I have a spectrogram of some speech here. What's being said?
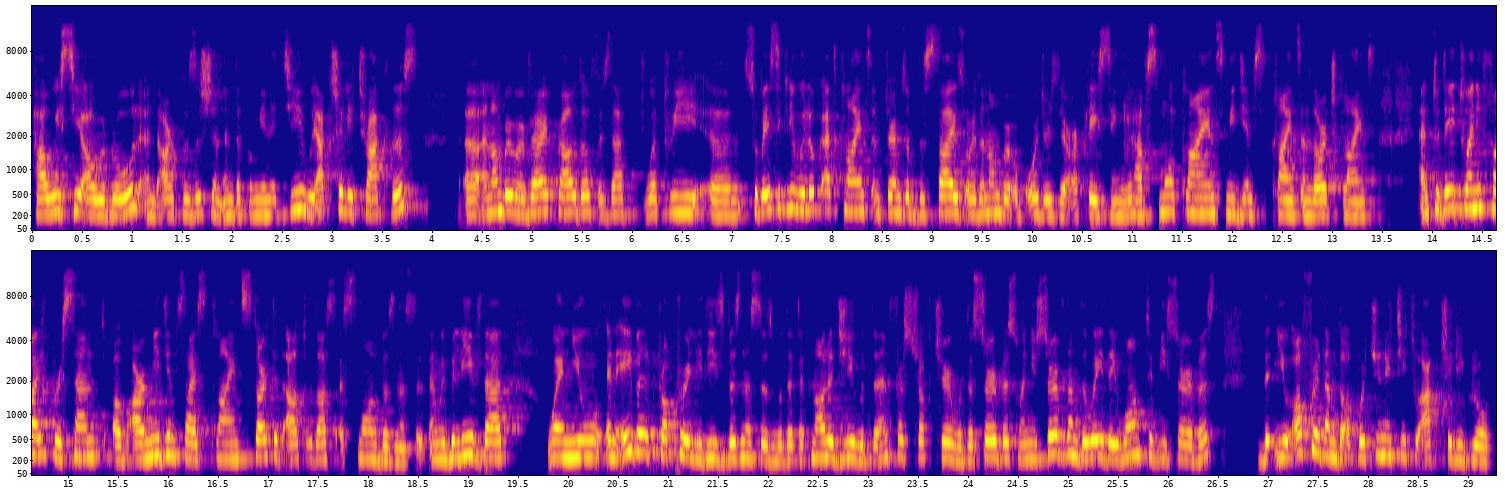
how we see our role and our position in the community. We actually track this. Uh, a number we're very proud of is that what we um, so basically we look at clients in terms of the size or the number of orders they are placing. We have small clients medium clients and large clients. And today 25% of our medium sized clients started out with us as small businesses. And we believe that when you enable properly these businesses with the technology with the infrastructure with the service when you serve them the way they want to be serviced you offer them the opportunity to actually grow.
